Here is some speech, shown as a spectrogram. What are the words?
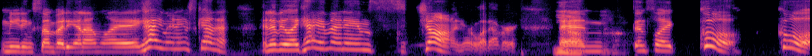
meeting somebody and I'm like, hey, my name's Kenna. And they'll be like, hey, my name's John or whatever. yeah And it's like, cool, cool.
